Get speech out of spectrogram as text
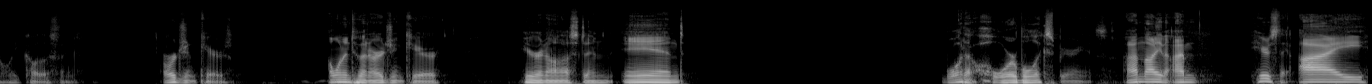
what do you call those things? Urgent cares. I went into an urgent care here in Austin, and what a horrible experience. I'm not even. I'm. Here's the thing. I.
